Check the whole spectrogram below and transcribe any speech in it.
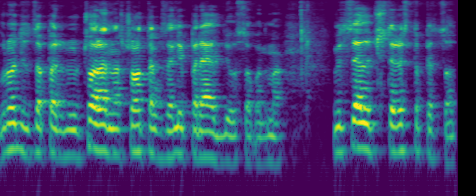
вроді за передвчора на шортах взагалі переглядів особо нема. Відсели 400-500.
